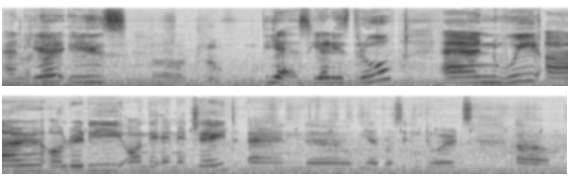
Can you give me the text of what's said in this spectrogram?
And here is Yes, here is Dhruv, and we are already on the NH8, and uh, we are proceeding towards, um,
